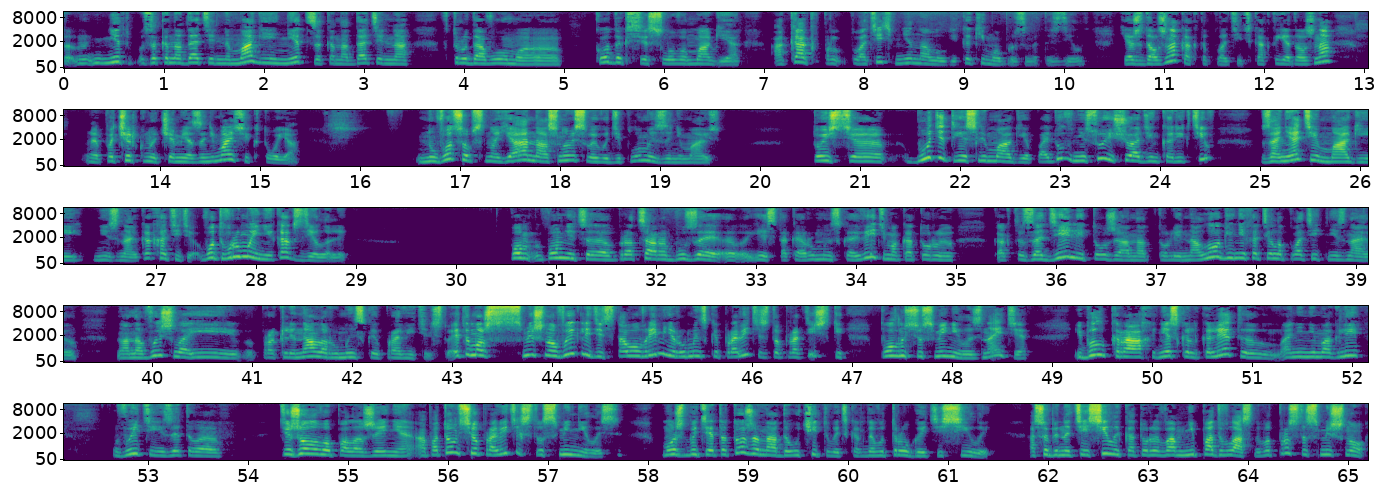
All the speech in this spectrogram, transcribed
Нет законодательной магии, нет законодательно в трудовом э, кодексе слова магия. А как платить мне налоги? Каким образом это сделать? Я же должна как-то платить, как-то я должна э, подчеркнуть, чем я занимаюсь и кто я. Ну вот, собственно, я на основе своего диплома и занимаюсь. То есть э, будет, если магия, пойду внесу еще один корректив, занятие магией, не знаю, как хотите. Вот в Румынии как сделали? Пом, помнится, про цара Бузе э, есть такая румынская ведьма, которую как-то задели, тоже она то ли налоги не хотела платить, не знаю, но она вышла и проклинала румынское правительство. Это может смешно выглядеть, с того времени румынское правительство практически полностью сменилось, знаете. И был крах. Несколько лет э, они не могли выйти из этого тяжелого положения, а потом все правительство сменилось. Может быть, это тоже надо учитывать, когда вы трогаете силы. Особенно те силы, которые вам не подвластны. Вот просто смешно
